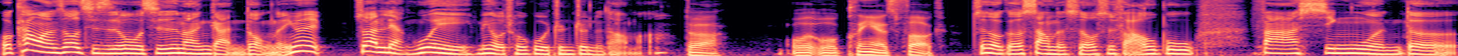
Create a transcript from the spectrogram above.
我看完之后，其实我其实蛮感动的，因为。虽然两位没有抽过真正的大麻，对啊，我我 clean as fuck。这首歌上的时候是法务部发新闻的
